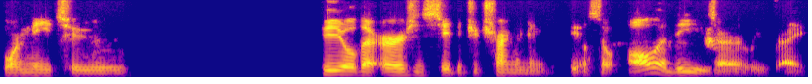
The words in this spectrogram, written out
for me to feel the urgency that you're trying to make me feel. So all of these are a rewrite.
